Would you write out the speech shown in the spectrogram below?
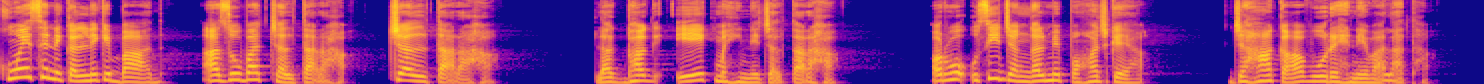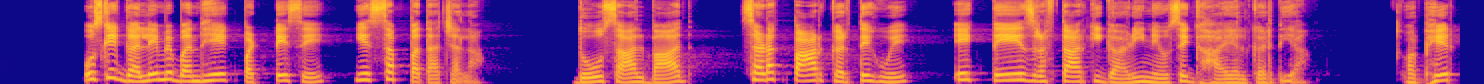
कुएँ से निकलने के बाद आजोबा चलता रहा चलता रहा। लगभग एक महीने चलता रहा और वो उसी जंगल में पहुँच गया जहाँ का वो रहने वाला था। उसके गले में बंधे एक पट्टे से ये सब पता चला। दो साल बाद सड़क पार करते हुए एक तेज रफ्तार की गाड़ी ने उसे घायल कर दिया और फिर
